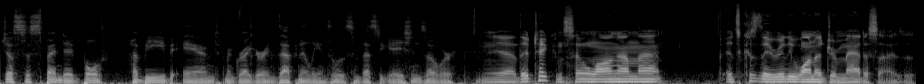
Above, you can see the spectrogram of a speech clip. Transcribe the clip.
just suspended both Habib and McGregor indefinitely until this investigation's over. yeah, they're taking so long on that. It's because they really want to dramatize it.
